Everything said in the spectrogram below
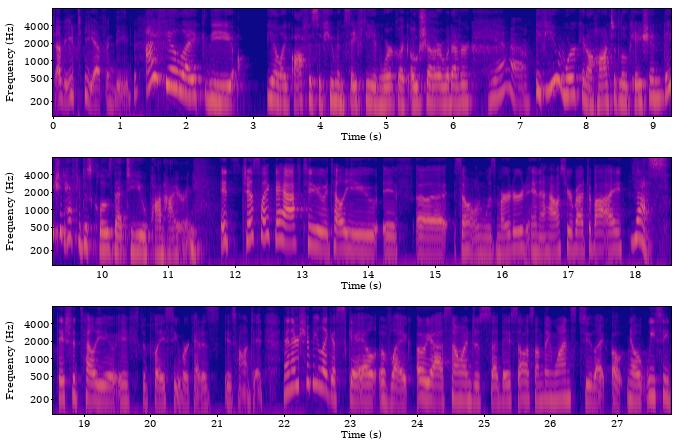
WTF indeed. I feel like the you know, like Office of Human Safety and Work, like OSHA or whatever. Yeah. If you work in a haunted location, they should have to disclose that to you upon hiring. It's just like they have to tell you if uh, someone was murdered in a house you're about to buy. Yes. They should tell you if the place you work at is is haunted. And there should be like a scale of like, oh yeah, someone just said they saw something once to like, oh no, we see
